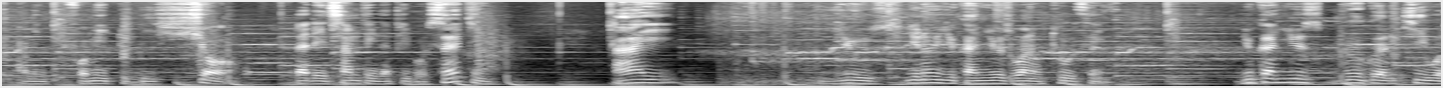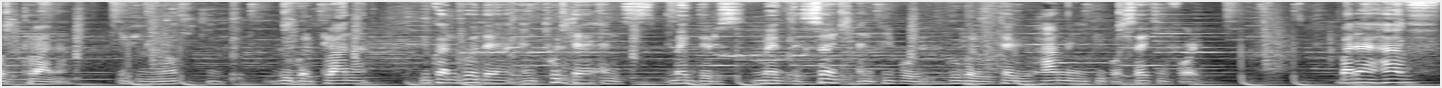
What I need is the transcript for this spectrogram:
I mean, for me to be sure that it's something that people are searching, I use, you know, you can use one or two things. You can use Google Keyword Planner, if you know Google Planner. You can go there and put there and make the make the search, and people Google will tell you how many people are searching for it. But I have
